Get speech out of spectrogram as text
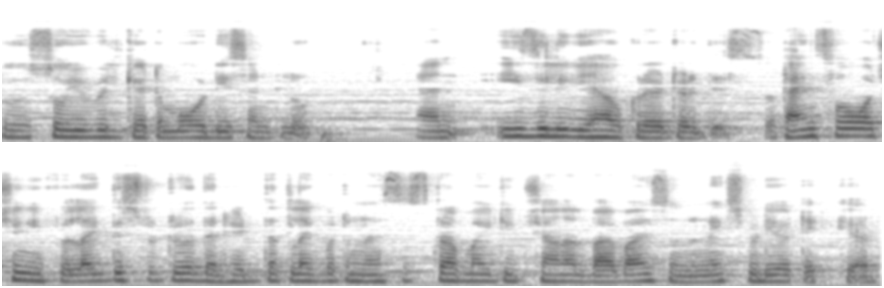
to, so you will get a more decent look. And easily we have created this. So thanks for watching. If you like this tutorial then hit that like button and subscribe my youtube channel. Bye bye so in the next video take care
